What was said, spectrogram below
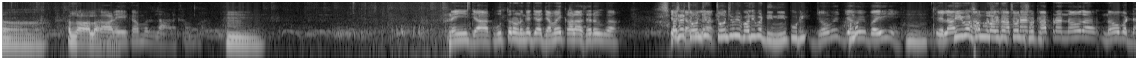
ਹਾਂ ਲਾ ਲਾ ਕਾਲੇ ਖੰਭ ਲਾਲ ਖੰਭ। ਹੂੰ। ਨਹੀਂ ਜਾਂ ਕਬੂਤਰ ਹੋਣਗੇ ਜਾਂ ਜਮਾਂ ਹੀ ਕਾਲਾ ਸਿਰ ਹੋਊਗਾ। ਅੱਛਾ ਚੁੰਝ ਚੁੰਝ ਵੀ ਬੜੀ ਵੱਡੀ ਨਹੀਂ ਪੂਰੀ। ਜਿਵੇਂ ਜਿਵੇਂ ਬਾਈ। ਕਈ ਵਾਰ ਸਾਨੂੰ ਲੱਗਦਾ ਚੁੰਝ ਛੋਟੀ ਆਪਣਾ ਨੌ ਦਾ ਨੌ ਵੱਡਾ।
